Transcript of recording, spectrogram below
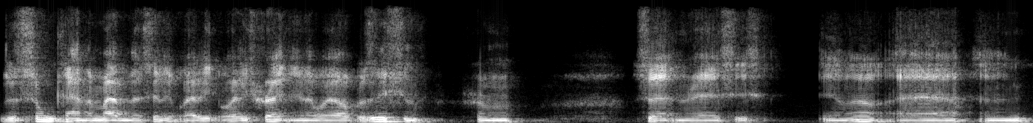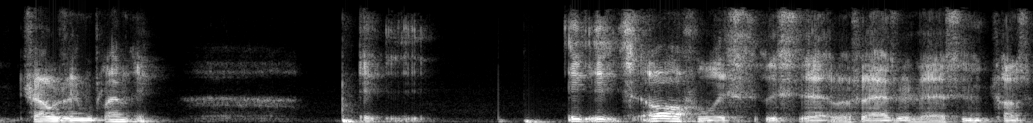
there's some kind of madness in it where, he, where he's frightening away opposition from certain races, you know, uh, and choosing plenty. It, it, it's awful this this state of affairs with racing because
